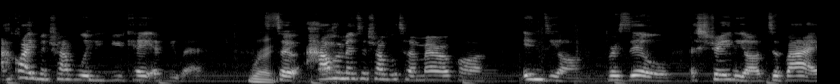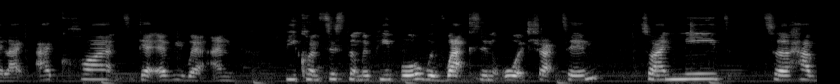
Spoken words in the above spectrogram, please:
I can't even travel in the UK everywhere. Right. So how am I meant to travel to America, India, Brazil, Australia, Dubai? Like I can't get everywhere and be consistent with people with waxing or extracting. So I need to have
